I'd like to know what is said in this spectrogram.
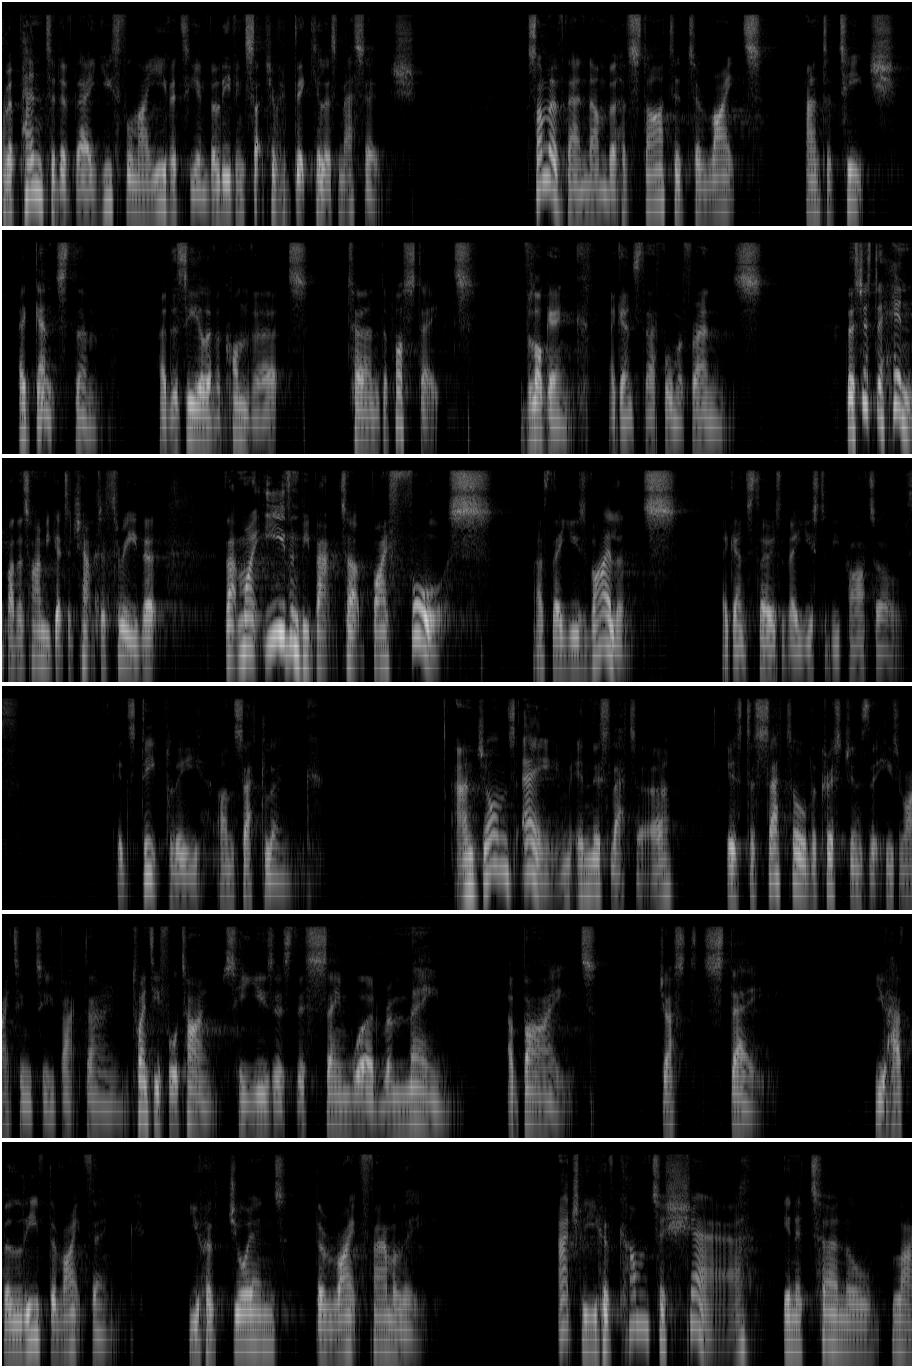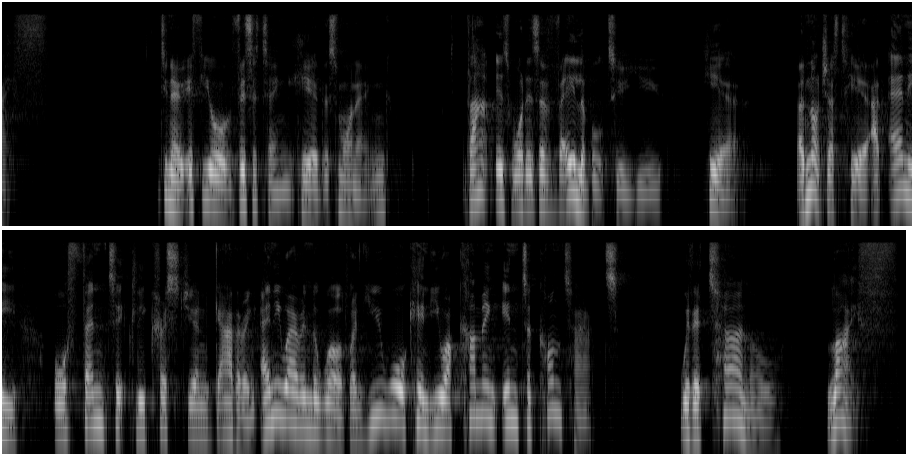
repented of their youthful naivety in believing such a ridiculous message. Some of their number have started to write and to teach against them. Uh, the zeal of a convert turned apostate, vlogging against their former friends. There's just a hint by the time you get to chapter 3 that that might even be backed up by force as they use violence against those that they used to be part of. It's deeply unsettling. And John's aim in this letter is to settle the Christians that he's writing to back down. 24 times he uses this same word remain, abide, just stay. You have believed the right thing, you have joined the right family. Actually, you have come to share in eternal life. Do you know, if you're visiting here this morning, that is what is available to you here. And not just here, at any authentically Christian gathering, anywhere in the world, when you walk in, you are coming into contact with eternal life.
